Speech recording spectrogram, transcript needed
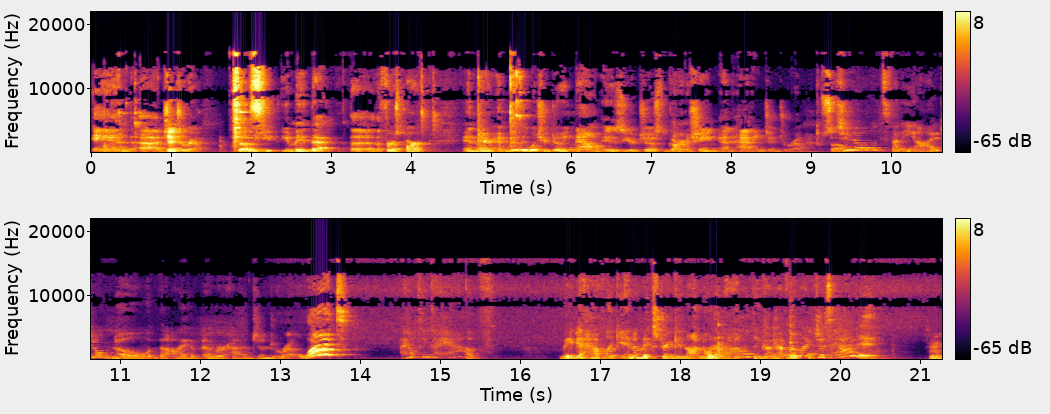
And uh, ginger ale. So you, you made that uh, the first part in there, and really what you're doing now is you're just garnishing and adding ginger ale. So. Do you know what's funny? I don't know that I have ever had ginger ale. What? I don't think I have. Maybe I have like in a mixed drink and not known it. but I don't think I've ever like just had it. Hmm.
